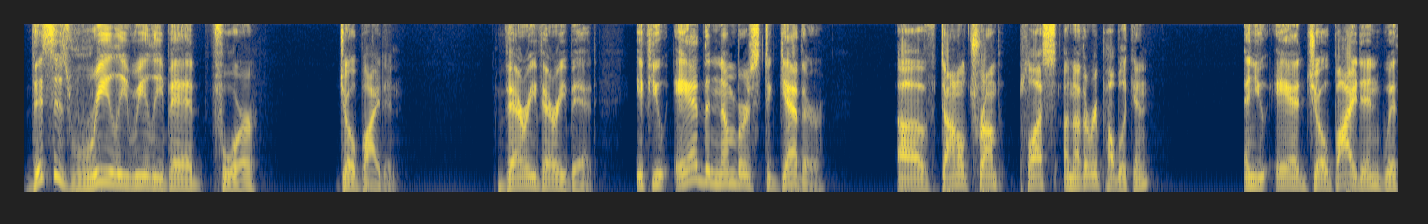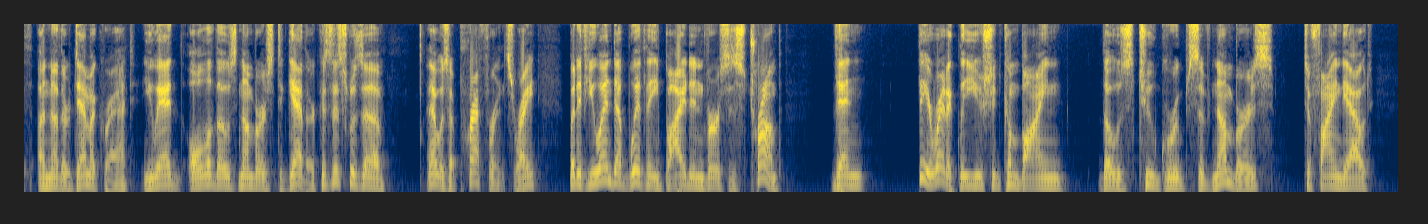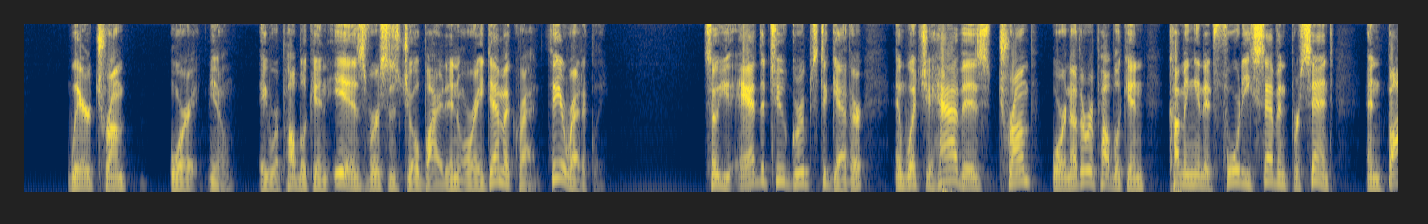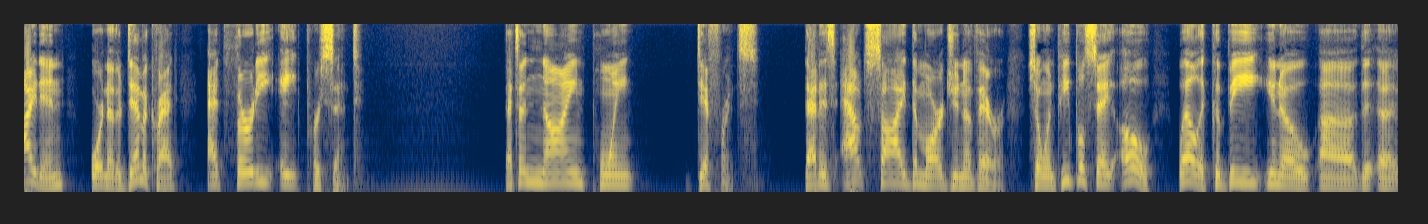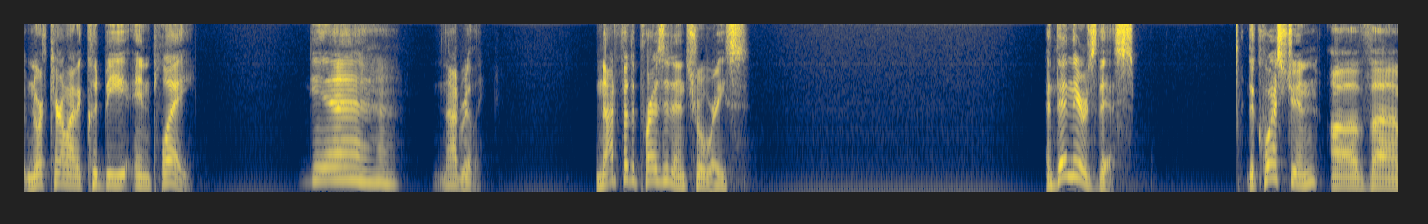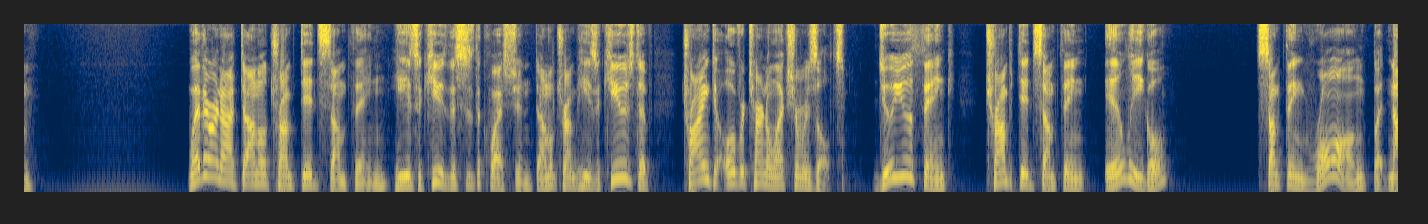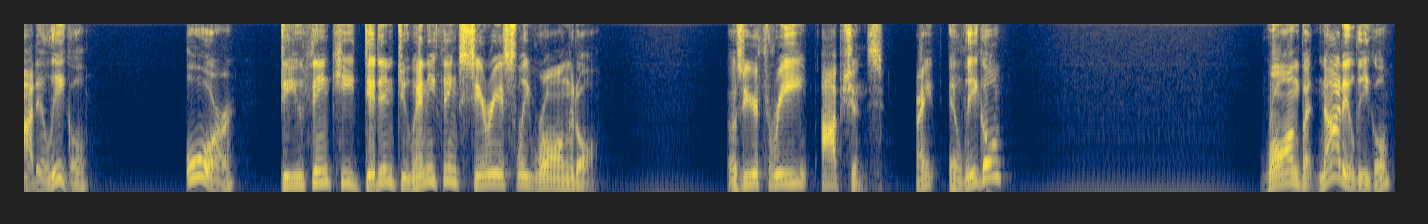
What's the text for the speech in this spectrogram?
This is really really bad for Joe Biden. Very very bad. If you add the numbers together, of Donald Trump plus another Republican, and you add Joe Biden with another Democrat, you add all of those numbers together because this was a that was a preference, right? But if you end up with a Biden versus Trump, then theoretically you should combine those two groups of numbers to find out where Trump or, you know, a Republican is versus Joe Biden or a Democrat, theoretically. So you add the two groups together and what you have is Trump or another Republican coming in at 47% and Biden or another Democrat at 38%. That's a nine point difference. That is outside the margin of error. So when people say, oh, well, it could be, you know, uh, the, uh, North Carolina could be in play. Yeah, not really. Not for the presidential race. And then there's this the question of uh, whether or not Donald Trump did something. He is accused, this is the question Donald Trump, he's accused of trying to overturn election results. Do you think Trump did something illegal, something wrong, but not illegal? Or do you think he didn't do anything seriously wrong at all? Those are your three options, right? Illegal, wrong but not illegal,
